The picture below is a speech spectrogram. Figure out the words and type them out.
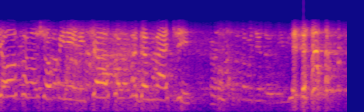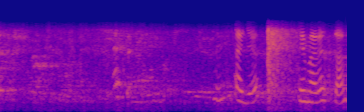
Ciao sono Scioppinini, ciao sono Madame Macci. Aja, lima resta.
